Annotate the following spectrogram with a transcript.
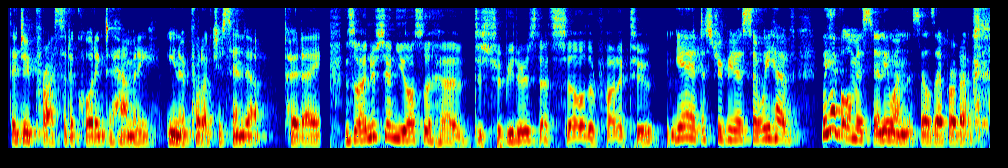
they do price it according to how many you know product you send out per day. And so I understand you also have distributors that sell the product too. Yeah, distributors. So we have we have almost anyone that sells our product.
